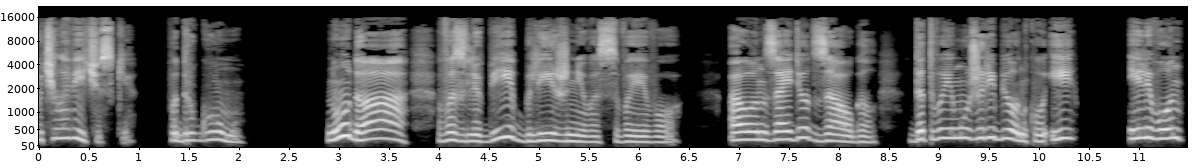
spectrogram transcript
по-человечески, по-другому?» Ну да, возлюби ближнего своего. А он зайдет за угол, да твоему же ребенку и... Или вон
